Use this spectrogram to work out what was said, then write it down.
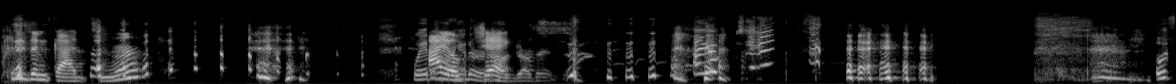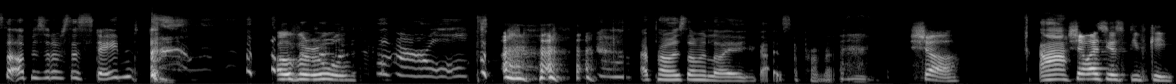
prison guard. Huh? I object. around, Robin. What's the opposite of sustained? Overruled. Overruled. I promise I'm a lawyer, you guys. I promise. sure. Ah, Show us your certificate.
